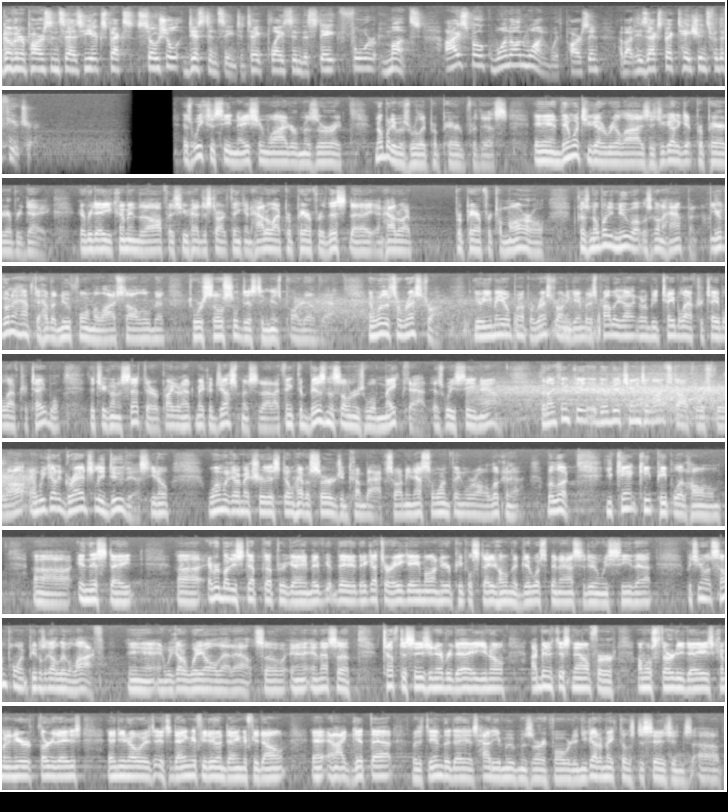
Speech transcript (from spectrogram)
Governor Parson says he expects social distancing to take place in the state for months. I spoke one on one with Parson about his expectations for the future. As we could see nationwide or Missouri, nobody was really prepared for this. And then what you got to realize is you got to get prepared every day. Every day you come into the office, you had to start thinking, how do I prepare for this day and how do I prepare for tomorrow because nobody knew what was going to happen. You're going to have to have a new form of lifestyle a little bit to where social distancing is part of that. And whether it's a restaurant, you know, you may open up a restaurant again, but it's probably not going to be table after table after table that you're going to set there. We're probably going to have to make adjustments to that. I think the business owners will make that as we see now. But I think there'll be a change of lifestyle for us for a while, and we got to gradually do this. You know, one, we got to make sure this don't have a surge and come back. So I mean, that's the one thing we're all looking at. But look, you can't keep people at home uh, in this state. Uh, everybody stepped up their game. They've they, they got their A game on here. People stayed home. They did what's been asked to do, and we see that. But you know, at some point, people's got to live a life and, and we got to weigh all that out. So, and, and that's a tough decision every day. You know, I've been at this now for almost 30 days, coming in here 30 days, and you know, it's, it's danged if you do and danged if you don't. And, and, I get that, but at the end of the day, is how do you move Missouri forward? And you got to make those decisions. Uh,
